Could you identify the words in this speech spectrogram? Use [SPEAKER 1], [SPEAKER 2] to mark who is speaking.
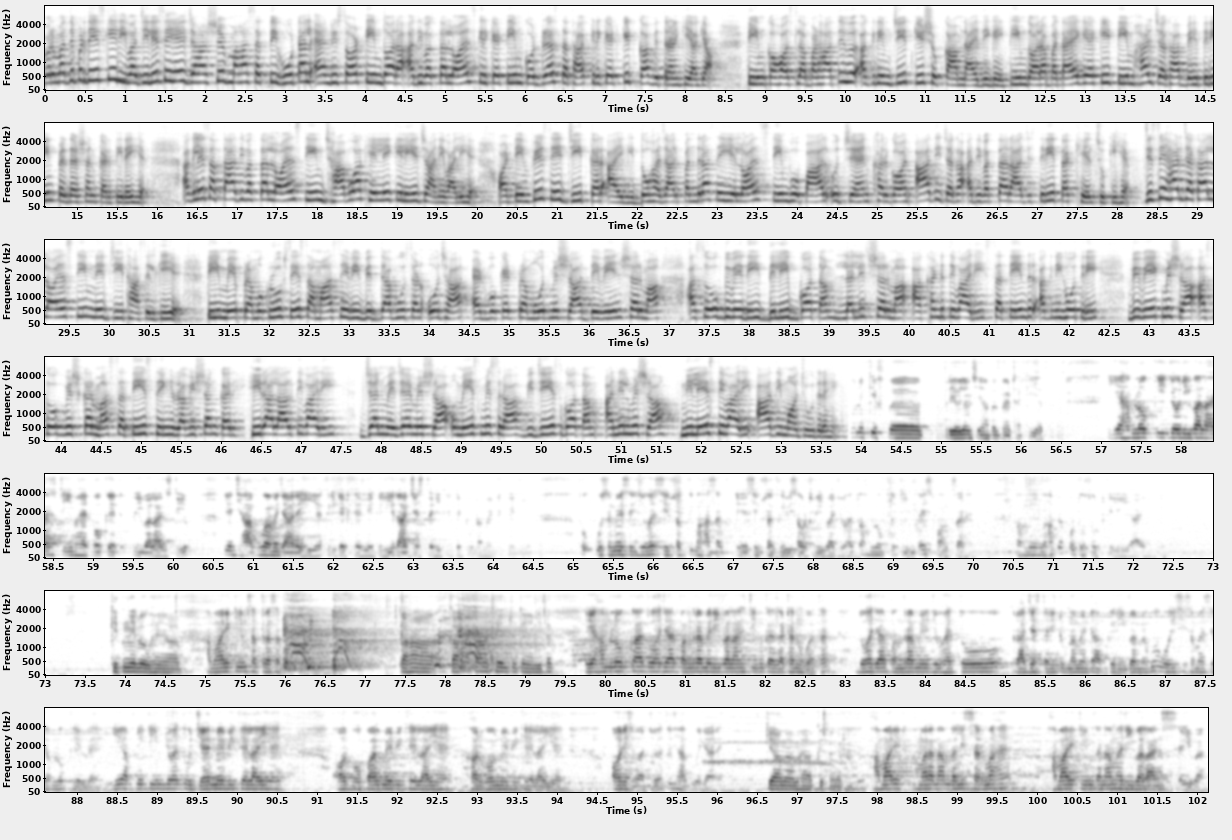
[SPEAKER 1] खबर मध्य प्रदेश के रीवा ज़िले से है, जहाँ शिव महाशक्ति होटल एंड रिसोर्ट टीम द्वारा अधिवक्ता लॉयंस क्रिकेट टीम को ड्रेस तथा क्रिकेट किट का वितरण किया गया। टीम का हौसला बढ़ाते हुए अग्रिम जीत की शुभकामनाएँ दी गई। टीम द्वारा बताया गया कि टीम हर जगह बेहतरीन प्रदर्शन करती रही है। अगले सप्ताह अधिवक्ता लॉयंस टीम झाबुआ खेलने के लिए जाने वाली है और टीम फिर से जीत कर आएगी। 2015 से ये लॉयंस टीम भोपाल, उज्जैन, खरगोन आदि जगह अधिवक्ता राज्य स्तरीय तक खेल चुकी है, जिससे हर जगह लॉयंस टीम ने जीत हासिल की है। टीम में प्रमुख रूप से समाज सेवी विद्याभूषण ओझा एडवोकेट प्रमोद मिश्रा देवेंद्र शर्मा, अशोक द्विवेदी, दिलीप गौतम, ललित शर्मा, अखंड तिवारी सत्येंद्र अग्निहोत्री, विवेक मिश्रा, अशोक विश्वकर्मा, सतीश सिंह, रविशंकर, हीरालाल तिवारी, जन्मेजय मिश्रा, उमेश मिश्रा, विजेश गौतम, अनिल मिश्रा, नीलेश तिवारी आदि मौजूद रहे।
[SPEAKER 2] किस प्रयोजन से यहाँ पर बैठक किया था?
[SPEAKER 3] ये हम लोग की जो रीवा लायंस टीम है एडवोकेट रीवा लायंस टीम ये झाबुआ में जा रही है क्रिकेट खेलने के लिए राज्य स्तरीय क्रिकेट टूर्नामेंट के लिए। तो उसमें से जो है शिव शक्ति महाशक्ति शिव शक्ति रिसोर्ट रीवा जो है तो हम लोग की टीम का स्पॉन्सर है। तो हम लोग वहाँ पर फोटोशूट के लिए आए हुए
[SPEAKER 2] कितने लोग हैं आप?
[SPEAKER 3] हमारी टीम सत्रह सदस्य।
[SPEAKER 2] कहाँ कहाँ कहाँ खेल चुके हैं अभी तक?
[SPEAKER 3] ये हम लोग का 2015 में रीवा लायंस टीम का गठन हुआ था। 2015 में जो है तो राज्य स्तरीय टूर्नामेंट आपके रीवा में हुआ वही इसी समय से हम लोग खेल रहे हैं। ये अपनी टीम जो है तो उज्जैन में भी खेल आई है और भोपाल में भी खेल आई है खरगोन में भी खेल आई है और इस बार जो है तो झाबुआ जा रहे हैं।
[SPEAKER 2] क्या नाम है आपके संगठन?
[SPEAKER 3] हमारी हमारा नाम ललित शर्मा है। हमारी टीम का नाम है रीवा लायंस रीवा।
